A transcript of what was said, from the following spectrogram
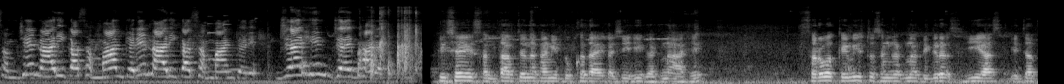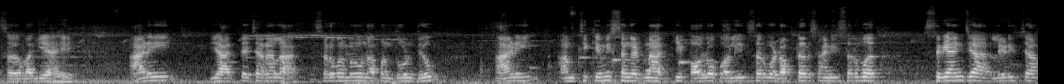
समझे नारी का सम्मान करे नारी का सम्मान करे। जय हिंद जय भारत। अतिशय संतापजनक आणि दुःखदायक अशी ही घटना आहे. सर्व केमिस्ट संघटना दिग्रस ही आज याच्यात सहभागी आहे. आणि या अत्याचाराला सर्व मिळून आपण तोंड देऊ. आणि आमची केमिस्ट संघटना ही फॉलो पॉली सर्व डॉक्टर्स आणि सर्व स्त्रियांच्या लेडीजच्या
